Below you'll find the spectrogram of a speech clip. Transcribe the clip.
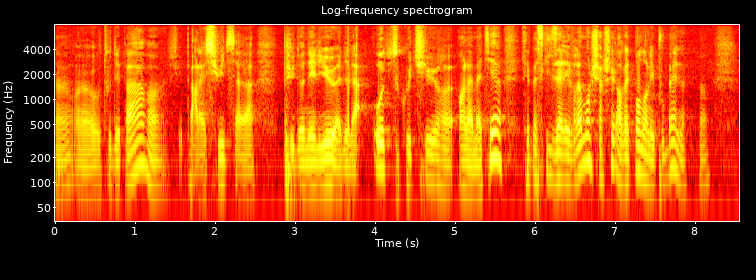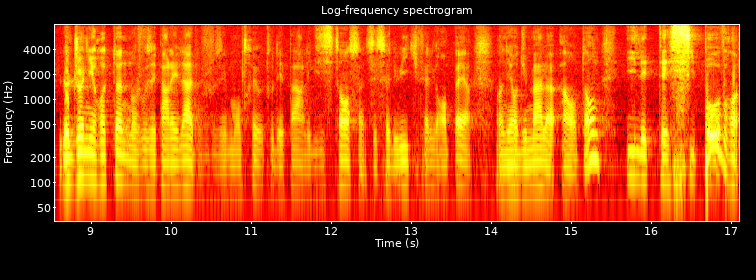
Hein, euh, au tout départ. Par la suite, ça a pu donner lieu à de la haute couture en la matière. C'est parce qu'ils allaient vraiment chercher leurs vêtements dans les poubelles. Hein. Le Johnny Rotten dont je vous ai parlé là, dont je vous ai montré au tout départ l'existence, c'est celui qui fait le grand-père en ayant du mal à entendre. Il était si pauvre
